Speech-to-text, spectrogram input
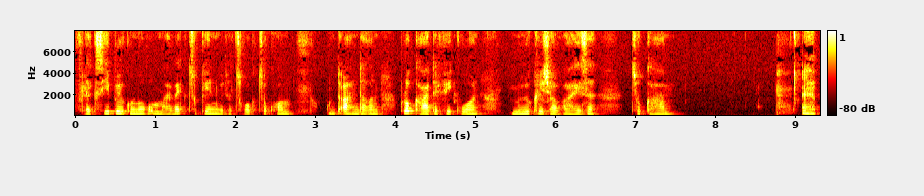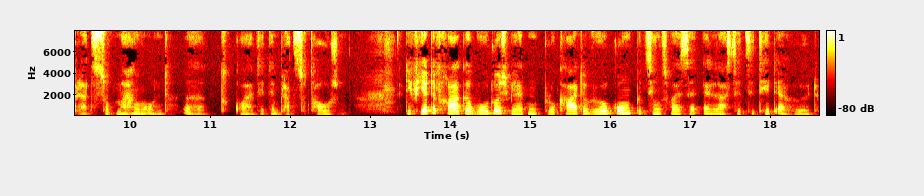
flexibel genug, um mal wegzugehen, wieder zurückzukommen und anderen Blockadefiguren möglicherweise sogar äh, Platz zu machen und äh, quasi den Platz zu tauschen. Die vierte Frage, wodurch werden Blockadewirkung bzw. Elastizität erhöht?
